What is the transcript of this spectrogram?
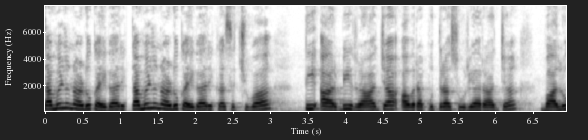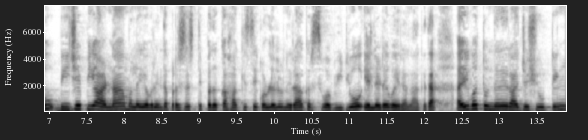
ತಮಿಳುನಾಡು ಕೈಗಾರಿ, ತಮಿಳುನಾಡು ಕೈಗಾರಿಕಾ ಸಚಿವ ಟಿಆರ್ಬಿ ರಾಜ ಅವರ ಪುತ್ರ ಸೂರ್ಯ ರಾಜ ಬಾಲು ಬಿಜೆಪಿಯ ಅಣ್ಣಾಮಲೈಯವರಿಂದ ಪ್ರಶಸ್ತಿ ಪದಕ ಹಾಕಿಸಿಕೊಳ್ಳಲು ನಿರಾಕರಿಸುವ ವಿಡಿಯೋ ಎಲ್ಲೆಡೆ ವೈರಲ್ ಆಗಿದೆ ಐವತ್ತೊಂದನೇ ರಾಜ್ಯ ಶೂಟಿಂಗ್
